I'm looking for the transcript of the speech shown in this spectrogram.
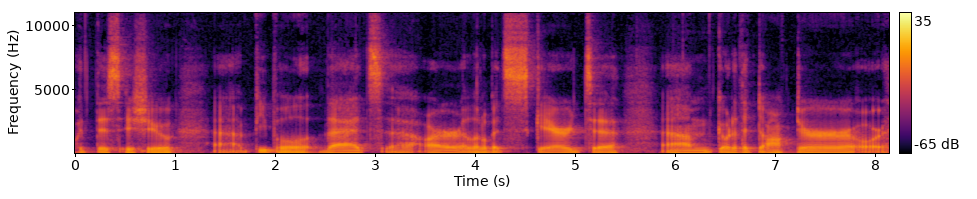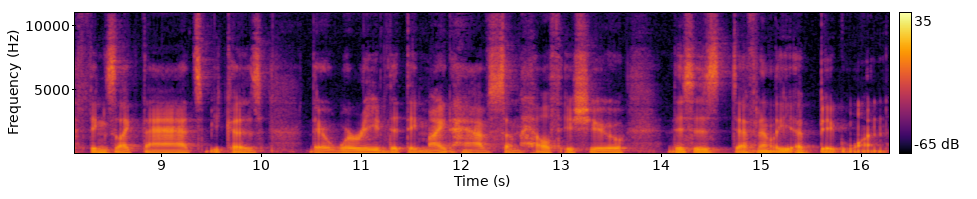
with this issue. Uh, people that uh, are a little bit scared to um, go to the doctor or things like that because they're worried that they might have some health issue. This is definitely a big one.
